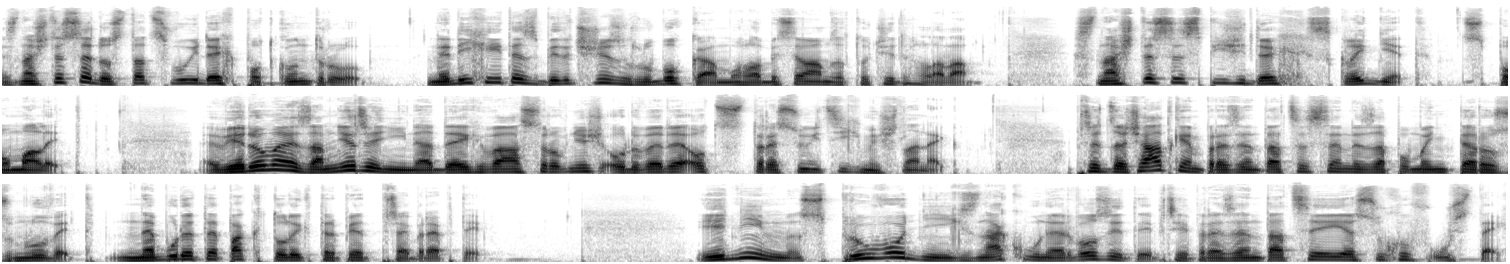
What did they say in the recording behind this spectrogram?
Snažte se dostat svůj dech pod kontrolu. Nedýchejte zbytečně zhluboka, mohla by se vám zatočit hlava. Snažte se spíš dech sklidnit, zpomalit. Vědomé zaměření na dech vás rovněž odvede od stresujících myšlenek. Před začátkem prezentace se nezapomeňte rozmluvit, nebudete pak tolik trpět přebrepty. Jedním z průvodních znaků nervozity při prezentaci je sucho v ústech.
